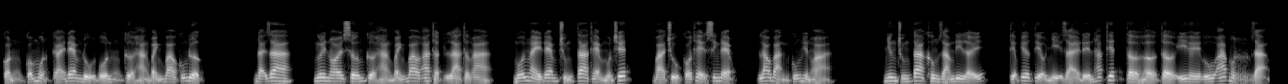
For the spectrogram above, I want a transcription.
còn có một cái đem đủ vốn cửa hàng bánh bao cũng được. Đại gia, ngươi nói sớm cửa hàng bánh bao a, thật là thơm a, mỗi ngày đem chúng ta thèm muốn chết, bà chủ có thể xinh đẹp, lao bản cũng hiền hòa. Nhưng chúng ta không dám đi lấy, tiệm kia tiểu nhị dài đến hát thiết tờ hờ tờ y hê u áp một dạng,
